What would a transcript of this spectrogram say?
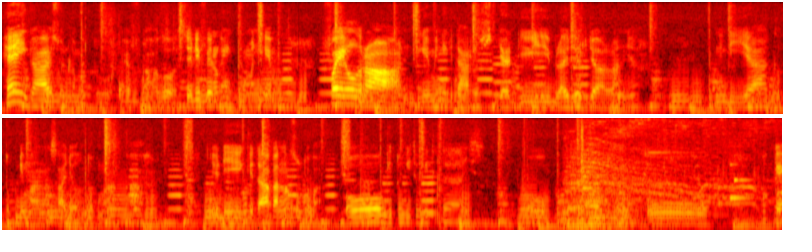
Hey guys, welcome back to F Agos. Jadi fail nih teman game Fail Run. Di game ini kita harus jadi belajar jalan ya. Ini dia ketuk di mana saja untuk melangkah. Jadi kita akan langsung coba. Oh gitu gitu gitu guys. Oh, gitu. Oke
